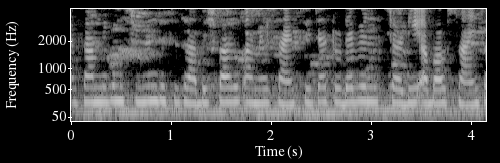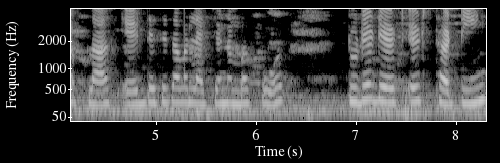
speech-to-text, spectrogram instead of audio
Assalamualaikum student. This is Rabish Farooq I'm your science teacher. Today we'll study about science of class 8 this is our lecture number 4 today date it's 13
